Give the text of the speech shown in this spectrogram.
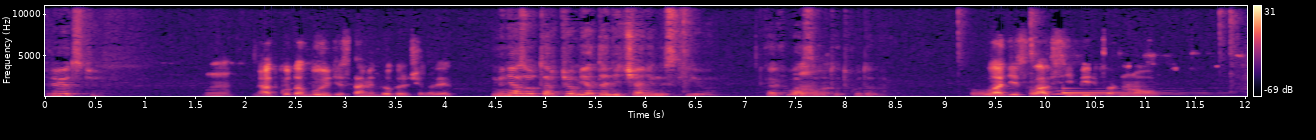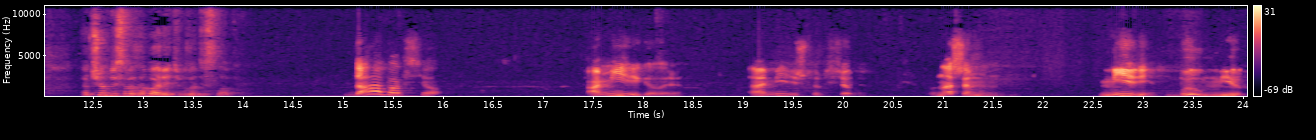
Приветствую. Откуда будете сами, добрый человек? Меня зовут Артем, я донечанин из Киева. Как вас Ну. зовут, откуда вы? Владислав, Сибирь, Барнаул. О чем здесь разговариваете, Владислав? Да, обо все. О мире говорю. О мире, что все. В нашем мире был мир.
